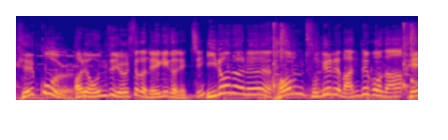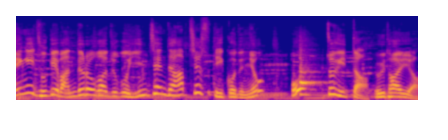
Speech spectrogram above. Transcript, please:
개꿀. 아니 언제 열쇠가 4개가 됐지? 이러면은 검 두 개를 만들거나 괭이 두 개 만들어가지고 인챈트 합칠 수도 있거든요? 어? 저기 있다. 여기 다이아.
